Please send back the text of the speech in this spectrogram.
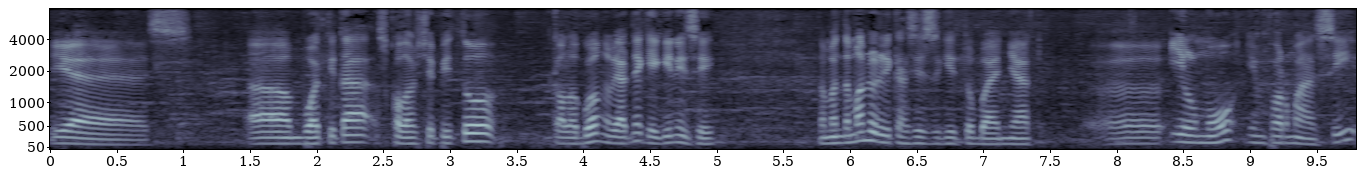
Yes. Em, buat kita scholarship itu kalau gua ngelihatnya kayak gini sih. Teman-teman udah dikasih segitu banyak eh, ilmu, informasi,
